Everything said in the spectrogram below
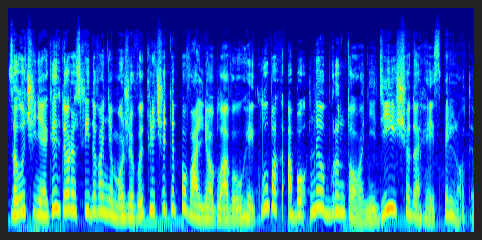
залучення яких до розслідування може виключити повальні облави у гей-клубах або необґрунтовані дії щодо гей-спільноти.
